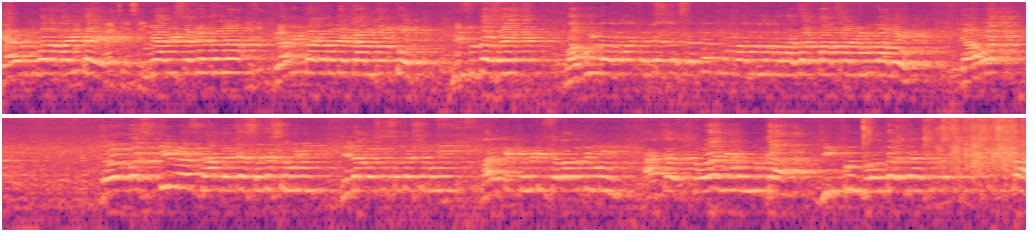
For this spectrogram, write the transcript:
कारण तुम्हाला माहीत आहे तुम्ही आम्ही सगळेजण ग्रामीण भागामध्ये काम करतो. मी सुद्धा साहेब बाबुलगाव ग्रामपंचायतचा हजार पाच ला निवडून आलो. गावात जवळपास तीन वेळेस ग्रामपंचायत सदस्य म्हणून जिल्हा परिषद सदस्य म्हणून मार्केट कमिटी सभापती म्हणून अशा सोळा निवडणुका जिंकून दोनदा सुद्धा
